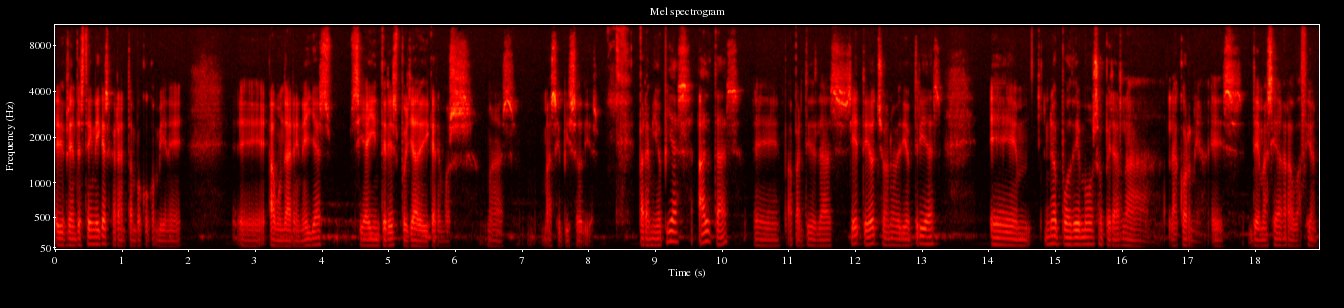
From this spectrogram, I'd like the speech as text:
hay diferentes técnicas que ahora tampoco conviene eh, abundar en ellas. Si hay interés, pues ya dedicaremos más, más episodios. Para miopías altas, a partir de las 7, 8 o 9 dioptrías, no podemos operar la, córnea, es demasiada graduación.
